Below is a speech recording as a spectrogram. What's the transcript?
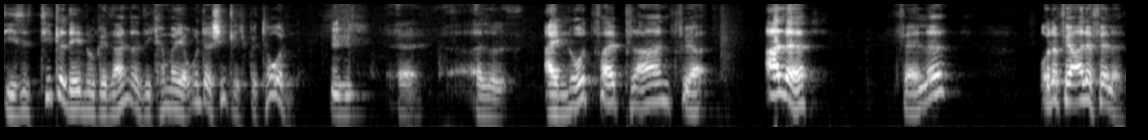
diese Titel, den du genannt hast, die kann man ja unterschiedlich betonen. Mhm. Äh, also ein Notfallplan für alle Fälle oder für alle Fälle.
